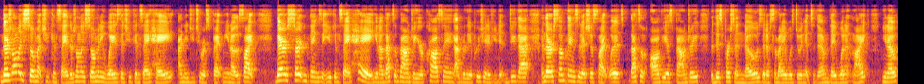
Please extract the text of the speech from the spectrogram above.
there's only so much you can say. There's only so many ways that you can say, "Hey, I need you to respect me." You know, it's like there are certain things that you can say, "Hey, you know, that's a boundary you're crossing. I'd really appreciate if you didn't do that." And there are some things that it's just like, well, it's that's an obvious boundary that this person knows that if somebody was doing it to them, they wouldn't like, you know?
